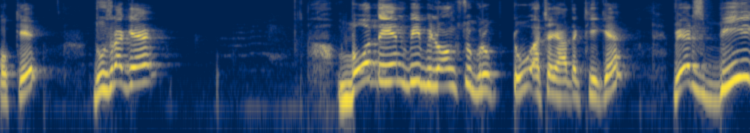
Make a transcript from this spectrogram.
okay दूसरा क्या है? Both A and B belongs to group two अच्छा यहाँ तक ठीक है. Where B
